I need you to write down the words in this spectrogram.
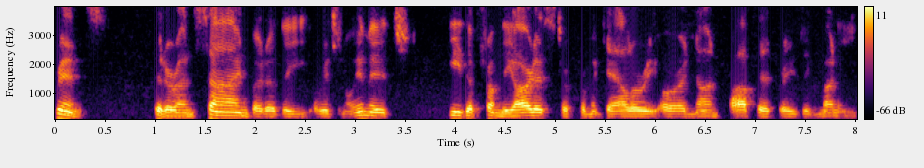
prints that are unsigned but are the original image, either from the artist or from a gallery or a nonprofit raising money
